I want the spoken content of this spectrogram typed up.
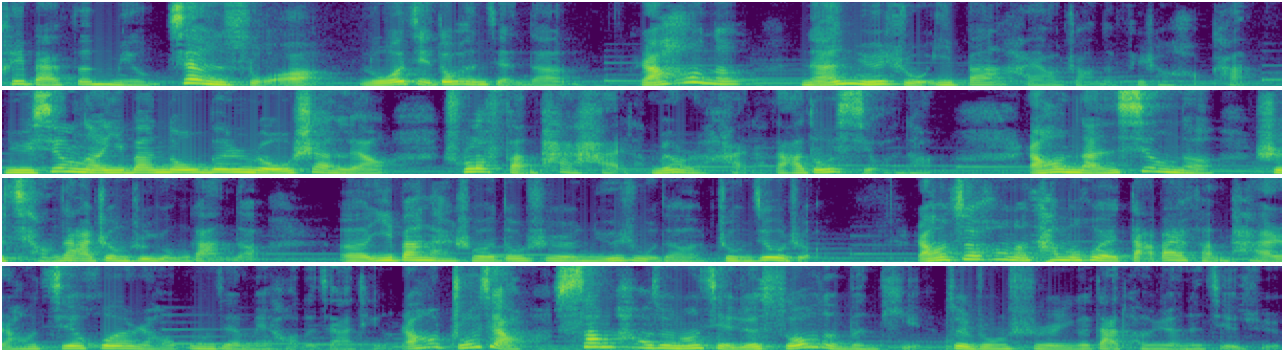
黑白分明，线索逻辑都很简单。然后呢，男女主一般还要长得非常好看，女性呢一般都温柔善良，除了反派害她，没有人害她，大家都喜欢她。然后男性呢是强大、正直、勇敢的，呃，一般来说都是女主的拯救者。然后最后呢，他们会打败反派，然后结婚，然后共建美好的家庭。然后主角 somehow 就能解决所有的问题，最终是一个大团圆的结局。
